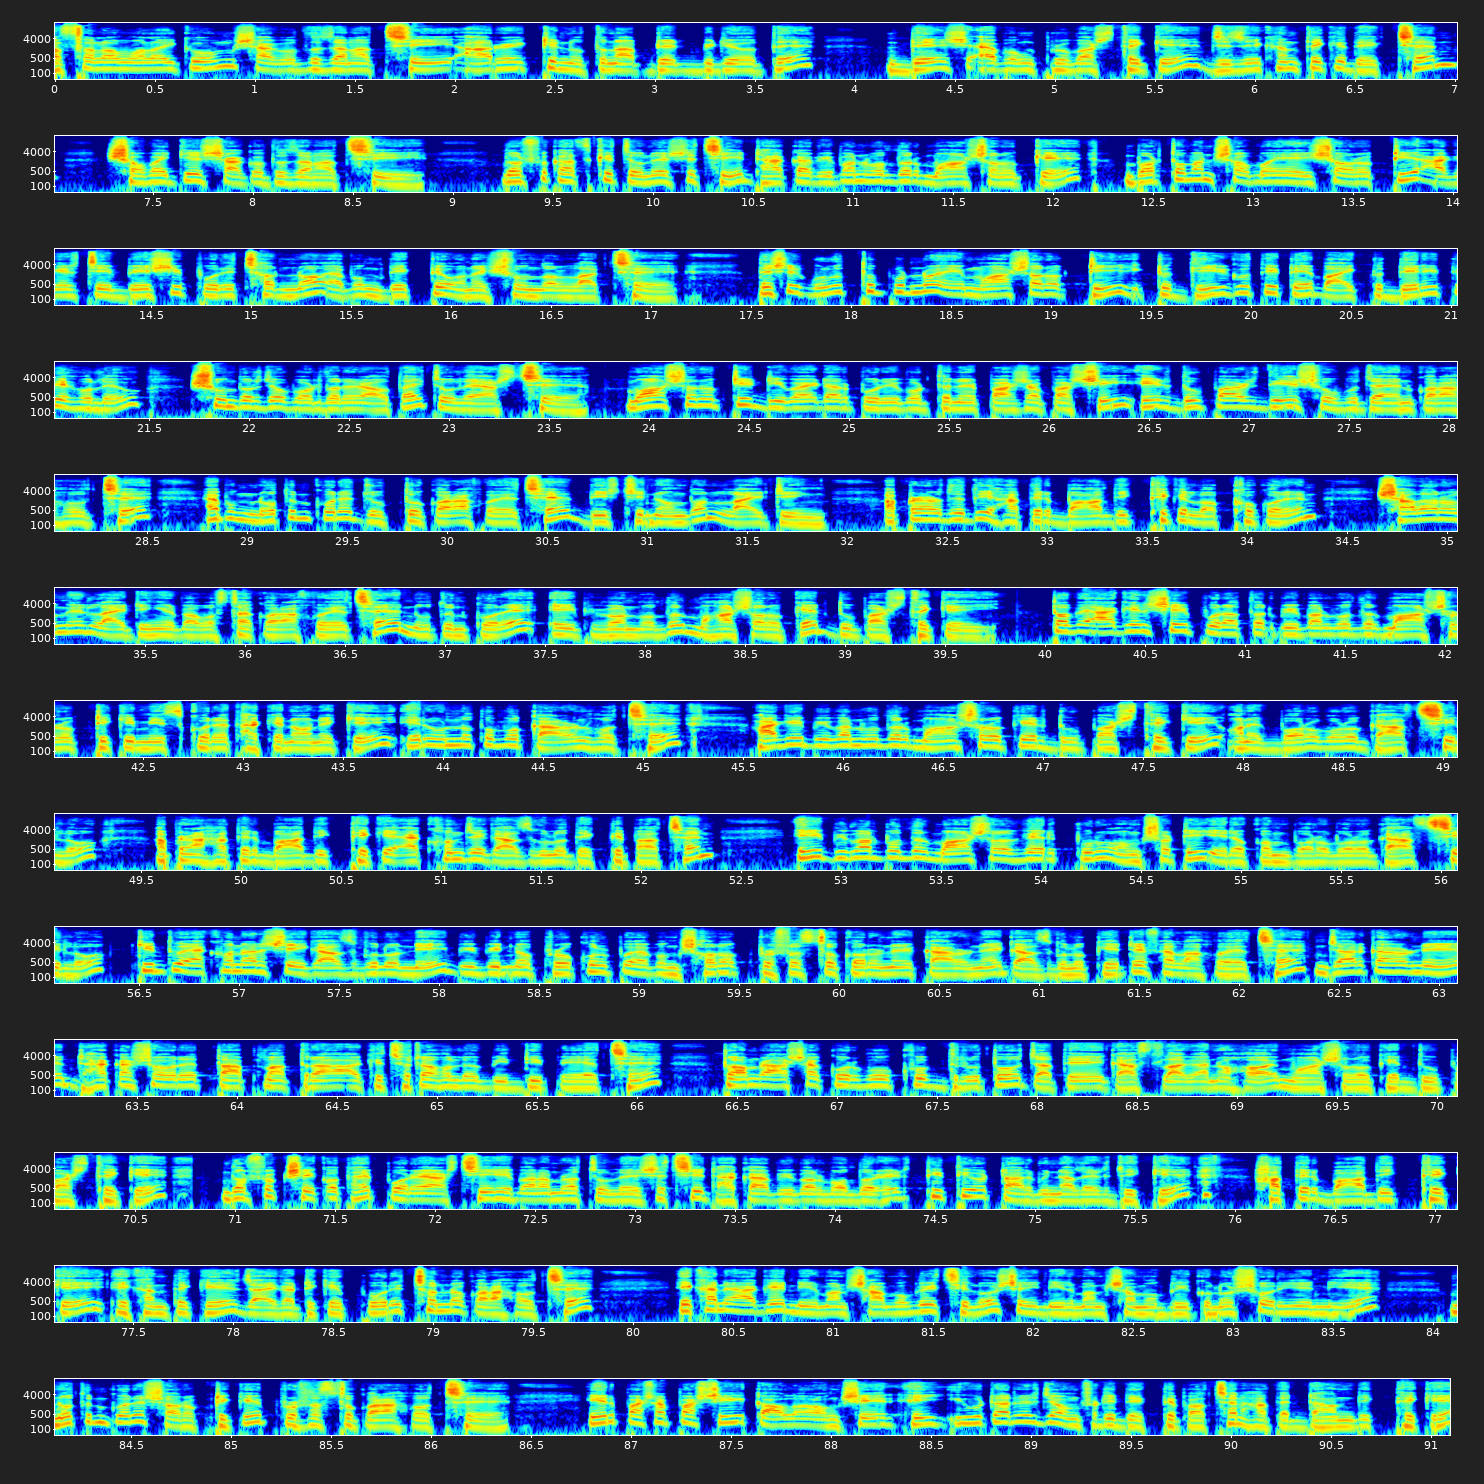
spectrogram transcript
আসসালামু আলাইকুম, স্বাগত জানাচ্ছি আরও একটি নতুন আপডেট ভিডিওতে। দেশ এবং প্রবাস থেকে যে যেখান থেকে দেখছেন, সবাইকে স্বাগত জানাচ্ছি। দর্শক, আজকে চলে এসেছি ঢাকা বিমানবন্দর মহাসড়কে। বর্তমান সময়ে এই সড়কটি আগের চেয়ে বেশি পরিচ্ছন্ন এবং দেখতে অনেক সুন্দর লাগছে। দেশের গুরুত্বপূর্ণ এই মহাসড়কটি একটু ধীরগতিতে বা একটু দেরিতে হলেও সৌন্দর্য বর্ধনের আওতায় চলে আসছে। মহাসড়কটির ডিভাইডার পরিবর্তনের পাশাপাশি এর দুপাশ দিয়ে সবুজায়ন করা হচ্ছে এবং নতুন করে যুক্ত করা হয়েছে দৃষ্টিনন্দন লাইটিং। আপনারা যদি হাতের বাঁ দিক থেকে লক্ষ্য করেন, সাদা রঙের লাইটিংয়ের ব্যবস্থা করা হয়েছে নতুন করে এই বিমানবন্দর মহাসড়কের দুপাশ থেকেই। তবে আগের সেই পুরাতন বিমানবন্দর মহাসড়কটিকে মিস করে থাকেন অনেকেই। এর অন্যতম কারণ হচ্ছে, আগে বিমানবন্দর মহাসড়কের দুপাশ থেকে অনেক বড় বড় গাছ ছিল। আপনার হাতের বাঁ দিক থেকে এখন যে গাছগুলো দেখতে পাচ্ছেন এই বিমানবন্দর মহাসড়কের পুরো অংশটি এরকম বড় বড় গাছ ছিল, কিন্তু এখন আর সেই গাছগুলো নেই। বিভিন্ন প্রকল্প এবং সড়ক প্রশস্তকরণের কারণে গাছগুলো কেটে ফেলা হয়েছে, যার কারণে ঢাকা শহরের তাপমাত্রা কিছুটা হলেও বৃদ্ধি পেয়েছে। তো আমরা আশা করব খুব দ্রুত যাতে গাছ লাগানো হয় মহাসড়কের দুপাশ থেকে। দর্শক, সে কথায় পরে আসছি। এবার আমরা চলে এসেছি ঢাকা বিমানবন্দরের তৃতীয় টার্মিনালের দিকে। হাতের বাঁ দিক থেকে এখান থেকে জায়গাটিকে পরিচ্ছন্ন করা হচ্ছে। এখানে আগে নির্মাণ সামগ্রী ছিল, সেই নির্মাণ সামগ্রীগুলো সরিয়ে নিয়ে নতুন করে সড়কটিকে প্রশস্ত করা হচ্ছে। এর পাশাপাশি কালো অংশের এই ইউটারের যে অংশটি দেখতে পাচ্ছেন হাতের ডান দিক থেকে,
